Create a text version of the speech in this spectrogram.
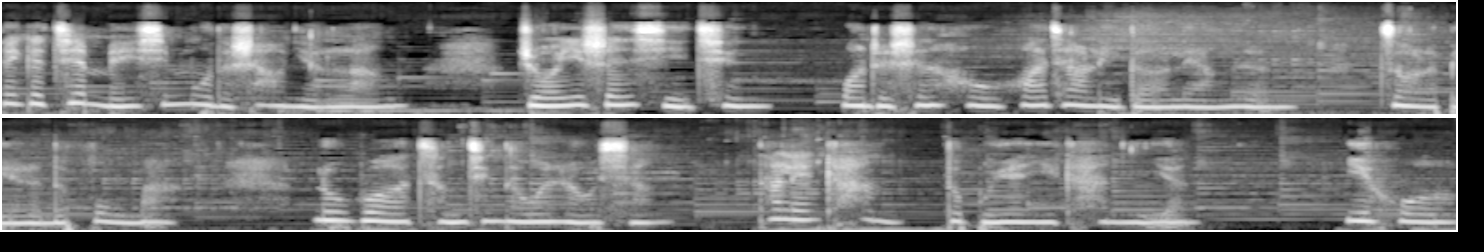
那个剑眉星目的少年郎，着一身喜庆，望着身后花轿里的良人，做了别人的驸马。路过曾经的温柔乡，他连看都不愿意看一眼，亦或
